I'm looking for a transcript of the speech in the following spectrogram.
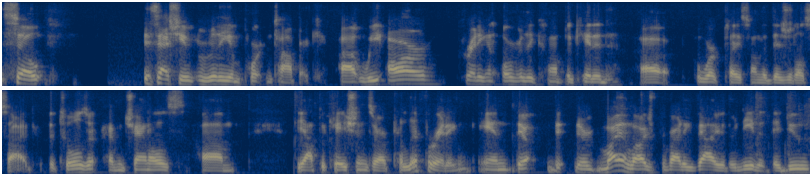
so it's actually a really important topic. Uh, we are creating an overly complicated uh, workplace on the digital side. The tools and channels, um, the applications are proliferating, and they're they're by and large providing value. They're needed. They do.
